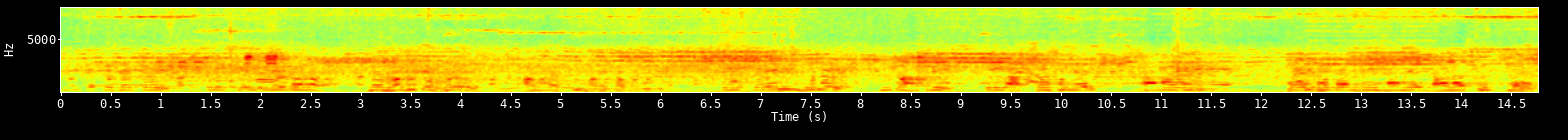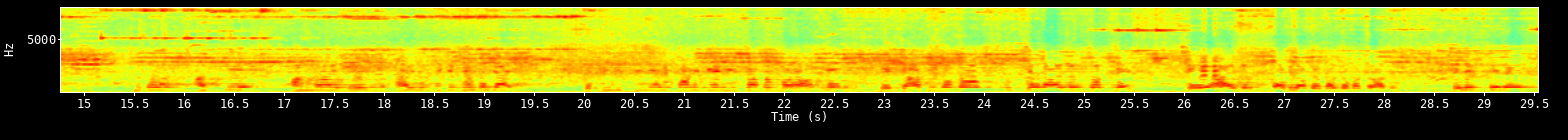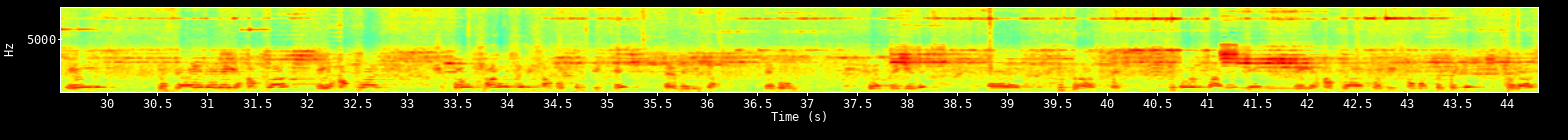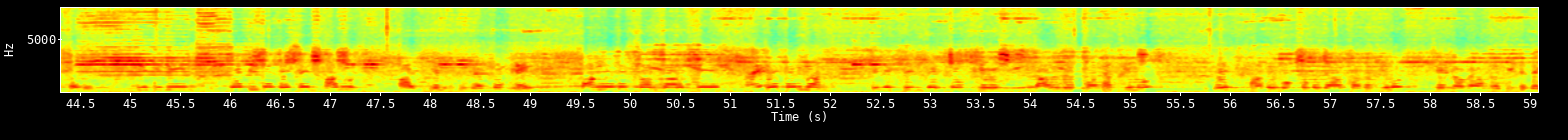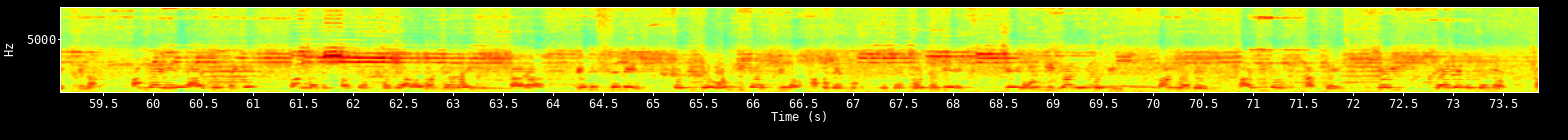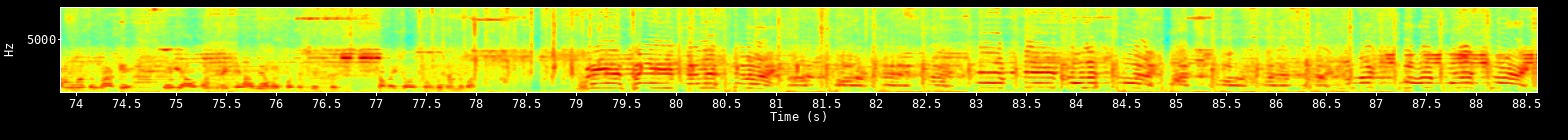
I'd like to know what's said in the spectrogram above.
পৃথিবীকে প্রচার করে সেই গুলো দ্বারা প্রভাবিত হয়ে আমরা কীভাবে কথা বলি এবং কিন্তু আছে এই আগ্রাসনের সামাজিক বৈধতা নির্মাণের নানা সূত্র। সুতরাং আজকে আমরা এই আয়োজন থেকে বলতে চাই যে ফিলিস্তিনের উপরে যে নির্যাতন করা হচ্ছে, যে জাতিগত উচ্ছেদ আয়োজন চলছে, সেই আয়োজন অবিলম্বে বন্ধ করতে হবে। ফিলিস্তিনের এই ইসরায়েলের এই হামলা, এই হামলার সরাসরি সমর্থন দিচ্ছে আমেরিকা এবং বলতে গেলে যুক্তরাষ্ট্র। সুতরাং তাদেরকে এই হামলার প্রতি সমর্থন থেকে সরে আসতে হবে। পৃথিবীর প্রতিটা দেশের মানুষ আজ ফিলিস্তিনের পক্ষে, বাংলাদেশ সরকারকে যে পরিমাণ ফিলিস্তিনদের পক্ষে দাঁড়ানোর কথা ছিল যেভাবে বক্তব্য দেওয়ার কথা ছিল, সেইভাবে আমরা দিতে দেখছি না। আমরা এই আয়োজন থেকে বাংলাদেশ সরকারের প্রতি আহ্বান জানাই, তারা ফিলিস্তিনের প্রতি যে অঙ্গীকার ছিল আমাদের মুক্তিযুদ্ধের মধ্য দিয়ে, সেই অঙ্গীকারের প্রতি বাংলাদেশ আজীবন থাকবে। সেই জায়গাটার জন্য সংহত থাকে, এই আহ্বান রেখে আমি আমার কথা শেষ করি সবাইকে অসংখ্য ধন্যবাদ।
